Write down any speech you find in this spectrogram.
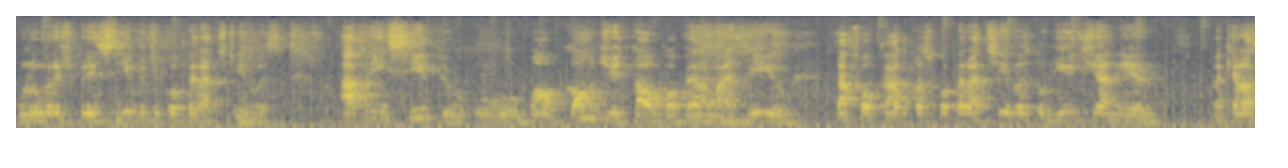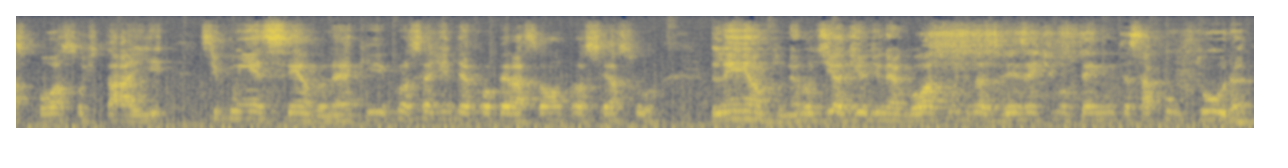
um número expressivo de cooperativas. A princípio, o balcão digital Coopera Mais Rio está focado para as cooperativas do Rio de Janeiro, para que elas possam estar aí se conhecendo, né? Que o processo de intercooperação é um processo lento, né? No dia a dia de negócio, muitas das vezes a gente não tem muito essa cultura.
